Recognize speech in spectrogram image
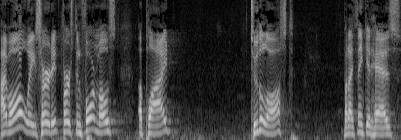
I've always heard it, first and foremost, applied to the lost, but I think it has,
